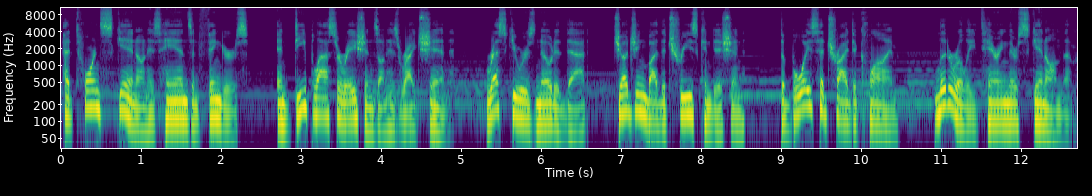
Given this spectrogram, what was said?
had torn skin on his hands and fingers and deep lacerations on his right shin. Rescuers noted that, judging by the tree's condition, the boys had tried to climb, literally tearing their skin on them.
